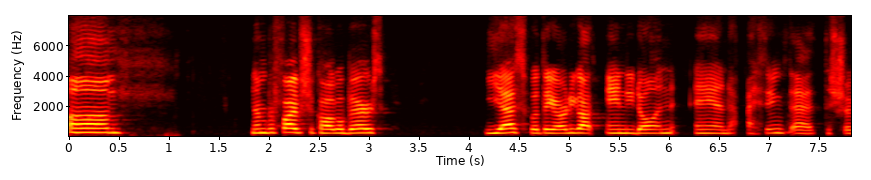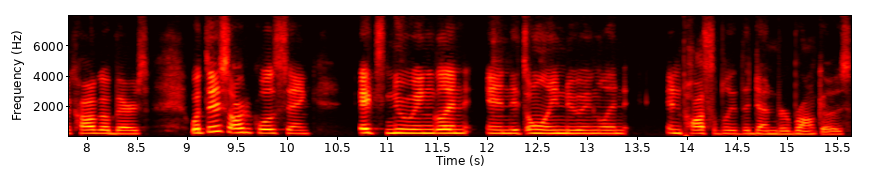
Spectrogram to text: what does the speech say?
Um, number five, Chicago Bears. yes, but they already got Andy Dalton, and I think that the Chicago Bears. What this article is saying, it's New England, and it's only New England, and possibly the Denver Broncos.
